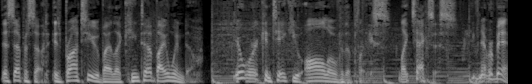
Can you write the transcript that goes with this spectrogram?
this episode is brought to you by La Quinta by Wyndham. Your work can take you all over the place, like Texas. You've never been,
